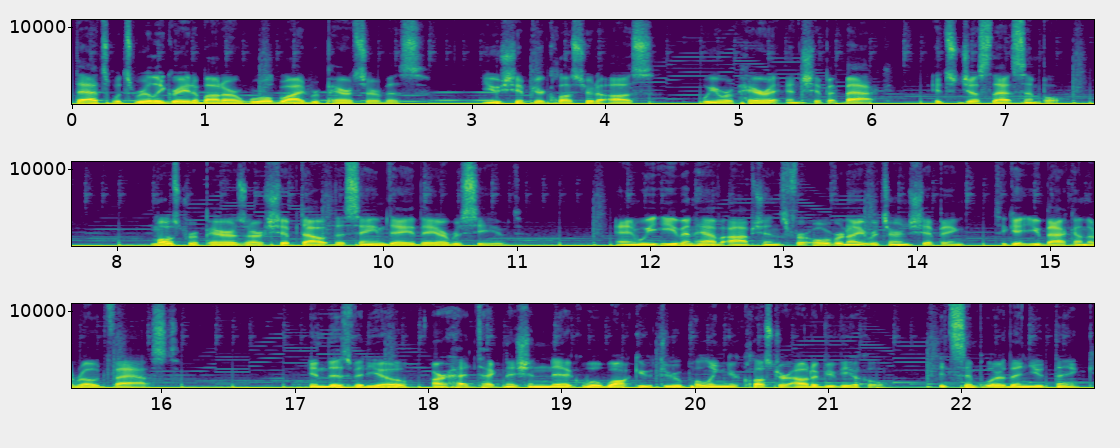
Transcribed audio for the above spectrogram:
That's what's really great about our worldwide repair service. You ship your cluster to us, we repair it and ship it back. It's just that simple. Most repairs are shipped out the same day they are received. And we even have options for overnight return shipping to get you back on the road fast. In this video, our head technician Nick will walk you through pulling your cluster out of your vehicle. It's simpler than you'd think.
